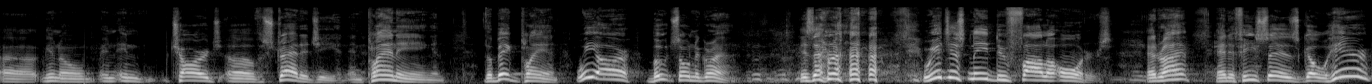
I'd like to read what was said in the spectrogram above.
uh, you know, in, in charge of strategy and, and planning and the big plan. We are boots on the ground. Is that right? we just need to follow orders. And right? And if he says go here,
